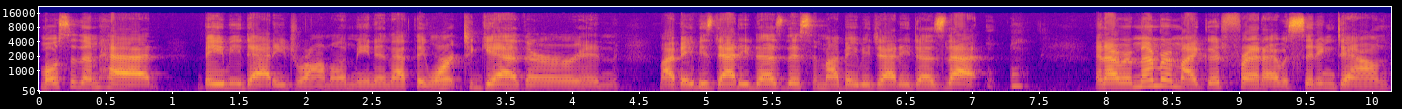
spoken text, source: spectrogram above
Most of them had baby daddy drama, meaning that they weren't together and my baby's daddy does this and my baby daddy does that. And I remember my good friend, I was sitting down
